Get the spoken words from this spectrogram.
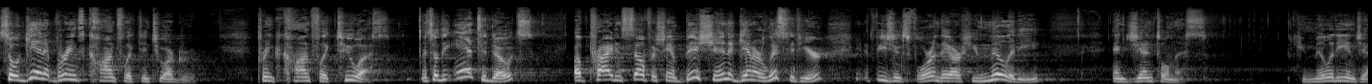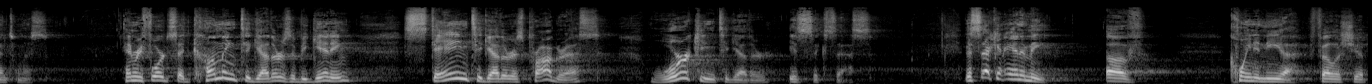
So again, it brings conflict into our group, bring conflict to us. And so the antidotes of pride and selfish ambition, again, are listed here in Ephesians 4, and they are humility and gentleness. Humility and gentleness. Henry Ford said, coming together is a beginning, staying together is progress, working together is success. The second enemy of koinonia fellowship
